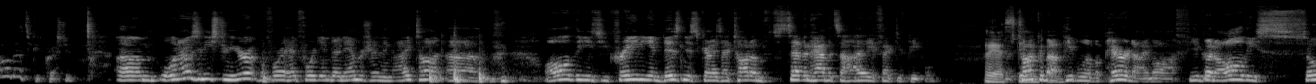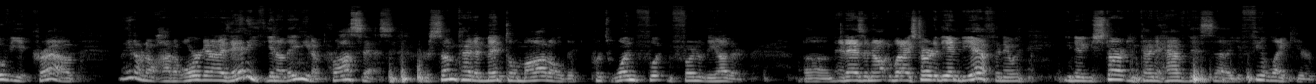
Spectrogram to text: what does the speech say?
Oh, that's a good question. Um, well, when I was in Eastern Europe, before I had Four Game Dynamics or anything, I taught uh, all these Ukrainian business guys. I taught them Seven Habits of Highly Effective People. Oh yeah, Let's talk about people who have a paradigm off. You go to all these Soviet crowd, they don't know how to organize anything. You know, they need a process or some kind of mental model that puts one foot in front of the other. Um, and as an when I started the NBF, and it was, you know, you start, you kind of have this, uh, you feel like you're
